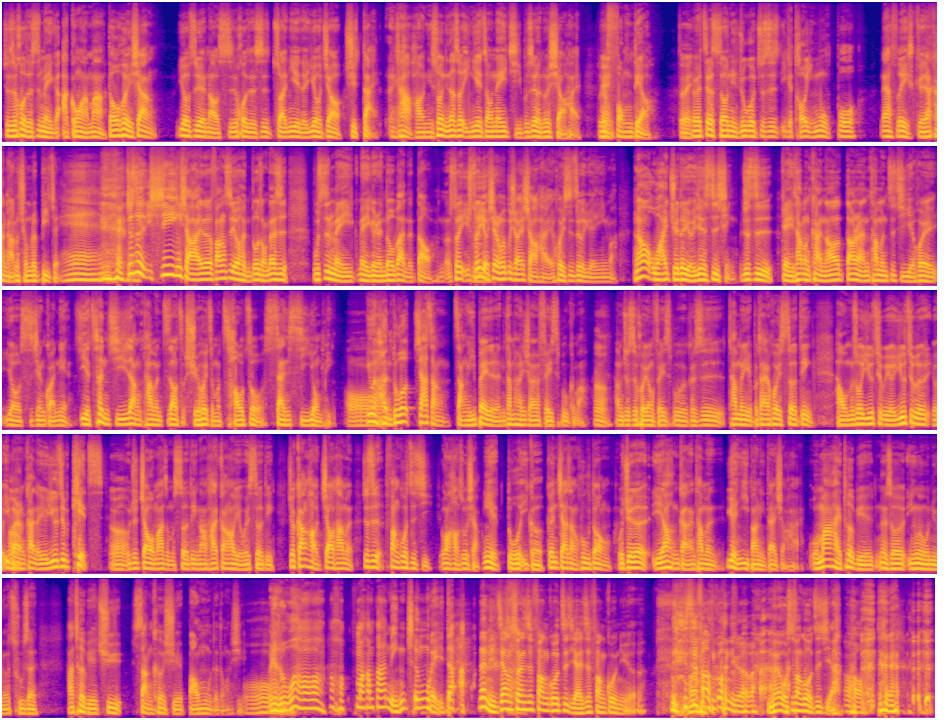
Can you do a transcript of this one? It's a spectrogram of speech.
就是或者是每个阿公阿妈都会像幼稚园老师或者是专业的幼教去带。你看好，你说你那时候营业中那一集不是有很多小孩会疯掉，对因为这个时候你如果就是一个投影幕播。Netflix 给人家看卡通，全部都闭嘴。嘿，就是吸引小孩的方式有很多种，但是不是每每个人都办得到，所以所以有些人会不喜欢小孩，会是这个原因嘛？然后我还觉得有一件事情，就是给他们看，然后当然他们自己也会有时间观念，也趁机让他们知道学会怎么操作三 C 用品。哦因为很多家长长一辈的人，他们很喜欢 Facebook 嘛，嗯嗯，他们就是会用 Facebook，可是他们也不太会设定。好，我们说 YouTube 有 YouTube 有一般人看的，有 YouTube Kids，嗯，嗯我就教我妈怎么设定，然后她刚好也会设定，就刚好教他们，就是放过自己，往好处想，你也多一个跟家长互动，我觉得也要很感恩他们愿意帮你带小孩。我妈还特别那时候，因为我女儿出生。她特别去上课学保姆的东西，哦我就说哇哇哇，哦妈妈您真伟大。那你这样算是放过自己，还是放过女儿？你是放过女儿吧？没有，我是放过我自己啊。哦，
